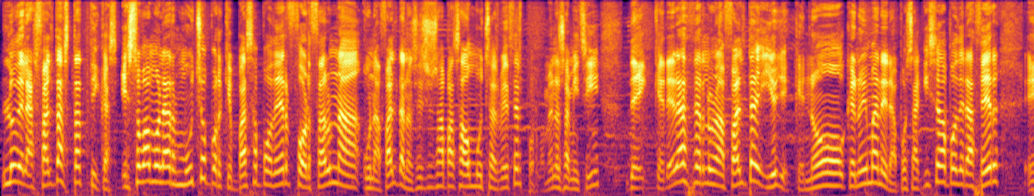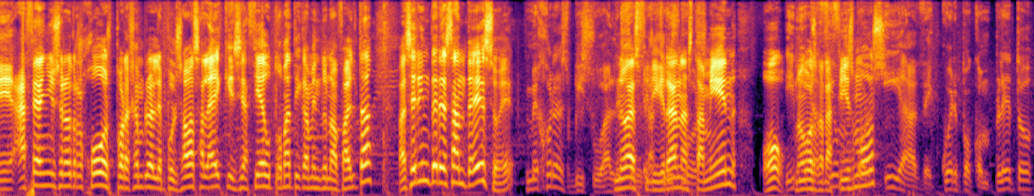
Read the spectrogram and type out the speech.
Lo de las faltas tácticas. Eso va a molar mucho porque vas a poder forzar una, una falta. No sé si os ha pasado muchas veces, por lo menos a mí sí, de querer hacerle una falta y oye, que no, que no hay manera. Pues aquí se va a poder hacer. Eh, hace años en otros juegos, por ejemplo, le pulsabas a la X y hacía automáticamente una falta. Va a ser interesante eso, ¿eh? Mejoras visuales. Nuevas filigranas también. Oh, nuevos grafismos. por IA de cuerpo completo,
